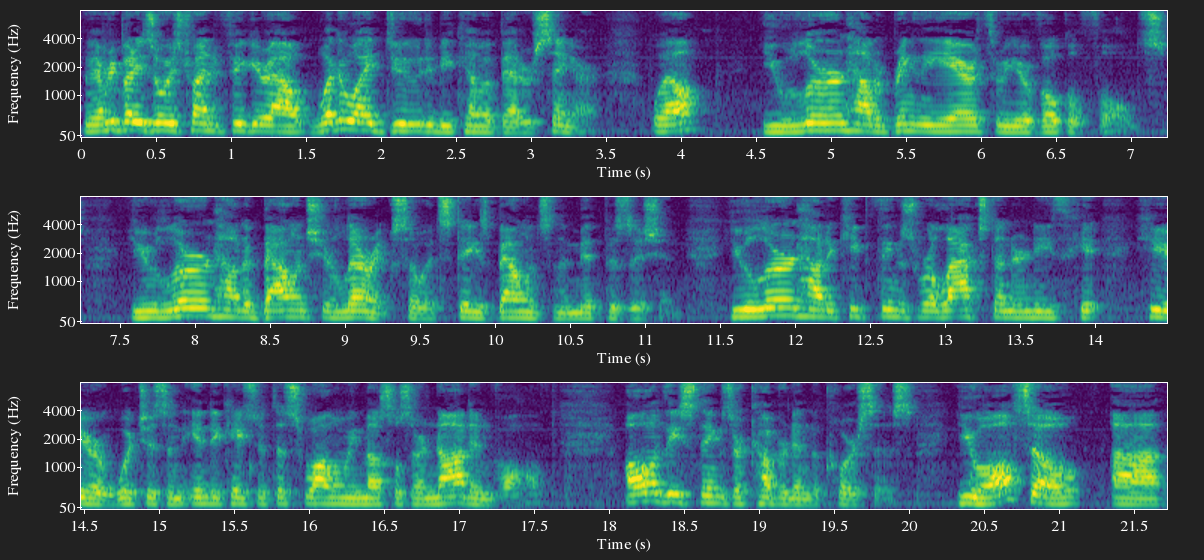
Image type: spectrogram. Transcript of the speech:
And everybody's always trying to figure out, what do I do to become a better singer? Well, you learn how to bring the air through your vocal folds. You learn how to balance your larynx so it stays balanced in the mid position. You learn how to keep things relaxed underneath here, which is an indication that the swallowing muscles are not involved. All of these things are covered in the courses. You also uh,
